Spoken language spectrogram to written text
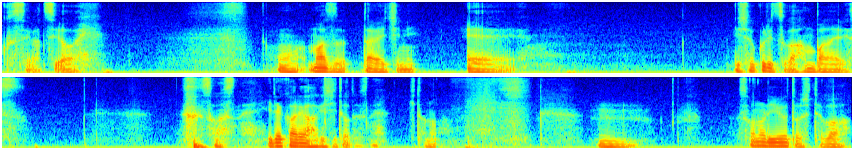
癖が強い。もうまず第一にえー、離職率が半端ないです。そうですね。入れ替わりが激しいってことですね。人の。うん。その理由としては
